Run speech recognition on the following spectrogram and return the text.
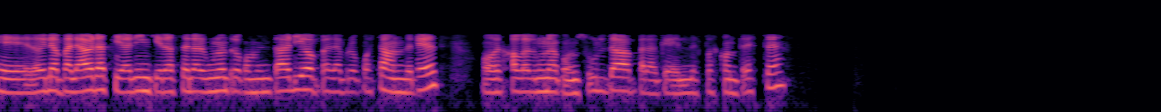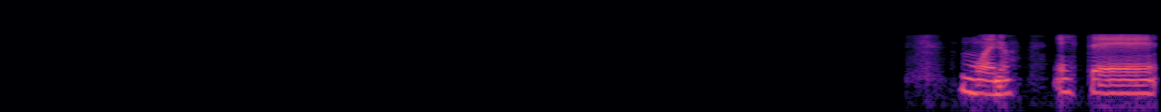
Eh, doy la palabra si alguien quiere hacer algún otro comentario para la propuesta de Andrés o dejarle alguna consulta para que él después conteste. Bueno, este,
